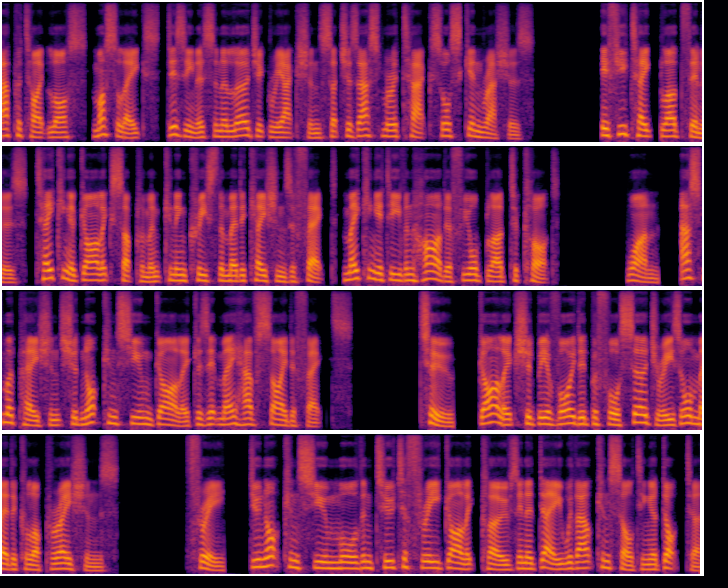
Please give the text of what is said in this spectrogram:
appetite loss, muscle aches, dizziness and allergic reactions such as asthma attacks or skin rashes. If you take blood thinners, taking a garlic supplement can increase the medication's effect, making it even harder for your blood to clot. 1. Asthma patients should not consume garlic as it may have side effects. 2. Garlic should be avoided before surgeries or medical operations. 3. Do not consume more than 2 to 3 garlic cloves in a day without consulting a doctor.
